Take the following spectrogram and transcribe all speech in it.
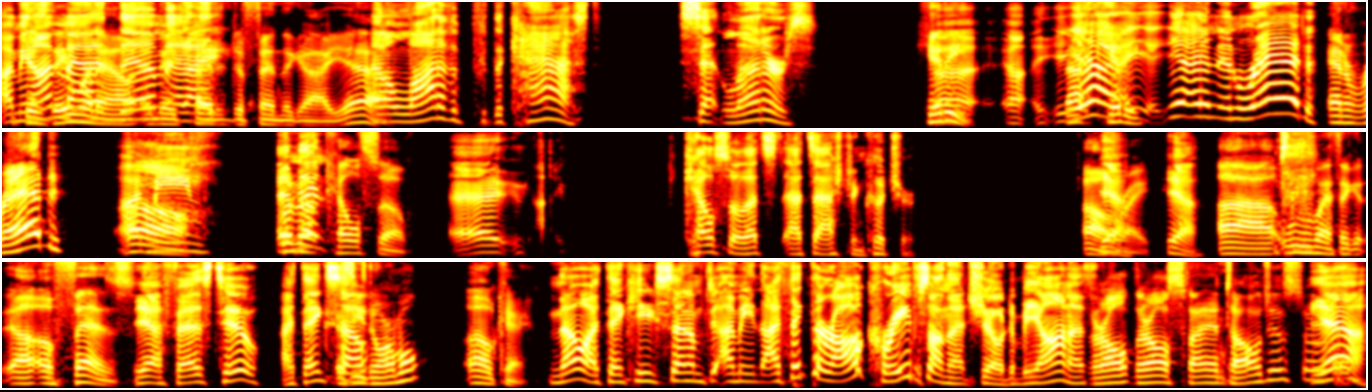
I mean, because I'm they mad went at out them, and they and, tried I, to defend the guy. Yeah, and a lot of the the cast sent letters. Kitty Uh, uh, yeah, Kitty. yeah, and, and red. and Red. I Oh, mean, what and about then Kelso? uh, Kelso, that's that's Ashton Kutcher. Oh yeah, right. Yeah, Uh, who am I thinking? Uh, oh, Fez. yeah, Fez too. I think so. Is he normal? Okay, no, I think he sent him. To, I mean, I think they're all creeps on that show. To be honest, they're all they're all Scientologists. or yeah.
